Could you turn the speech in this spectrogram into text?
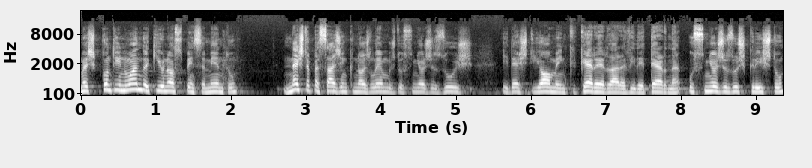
Mas continuando aqui o nosso pensamento, nesta passagem que nós lemos do Senhor Jesus e deste homem que quer herdar a vida eterna, o Senhor Jesus Cristo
